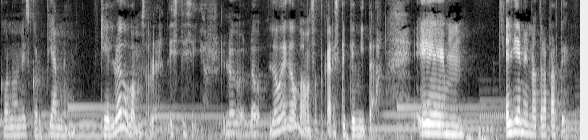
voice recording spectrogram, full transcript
con un escorpiano, que luego vamos a hablar de este señor. Luego, luego, vamos a tocar este temita. Em, él viene en otra parte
